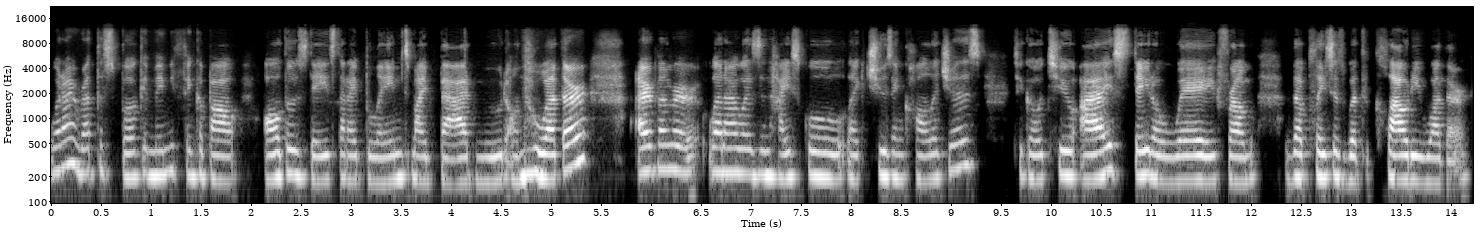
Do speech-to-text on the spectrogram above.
When I read this book, it made me think about all those days that I blamed my bad mood on the weather. I remember when I was in high school, like choosing colleges to go to, I stayed away from the places with cloudy weather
